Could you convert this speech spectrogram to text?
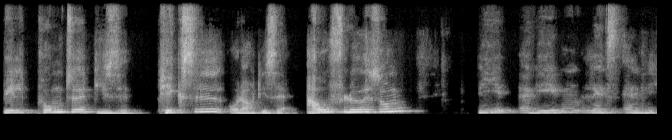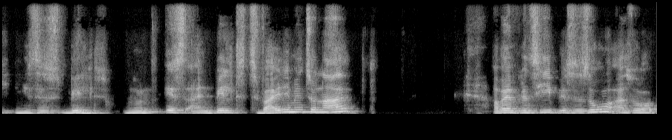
Bildpunkte, diese Pixel oder auch diese Auflösung, die ergeben letztendlich dieses Bild. Nun ist ein Bild zweidimensional, aber im Prinzip ist es so, also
